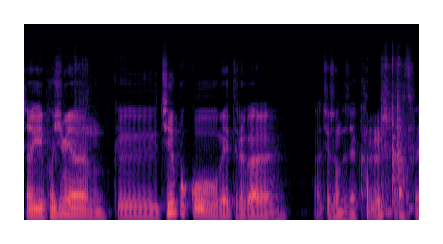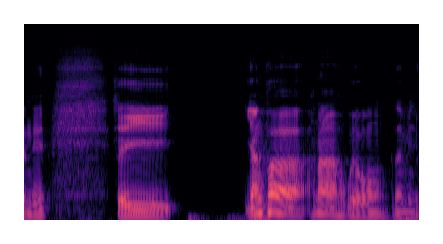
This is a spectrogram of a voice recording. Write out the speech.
자 여기 보시면 그 제육볶음에 들어갈 아 죄송합니다. 제가 칼을 놔두었는데. 자이 양파 하나 하고요. 그 다음에 이제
